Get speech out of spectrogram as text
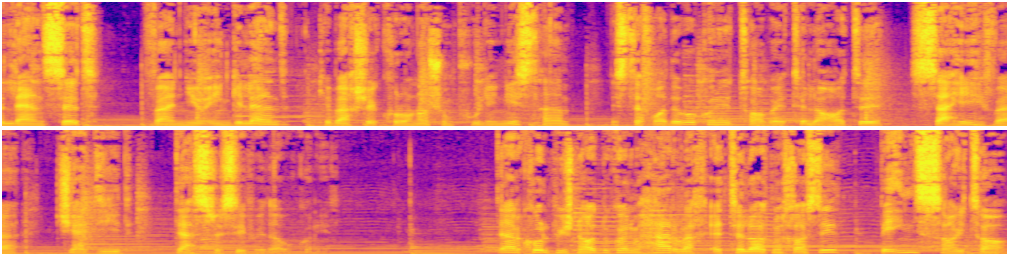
لنست و نیو انگلند که بخش کروناشون پولی نیست هم استفاده بکنید تا به اطلاعات صحیح و جدید دسترسی پیدا بکنید. در کل پیشنهاد می‌کنیم هر وقت اطلاعات می‌خواستید به این سایت ها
